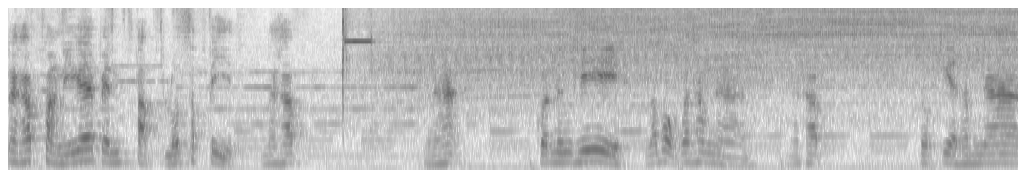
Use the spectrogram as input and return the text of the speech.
นะครับ ฝั่งนี้ก็จะเป็นปรับลดสปีดนะครับนะฮะกดหนึ่งที่ระบบก็ทำงานนะครับ ตัวเกียร์ทำงาน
